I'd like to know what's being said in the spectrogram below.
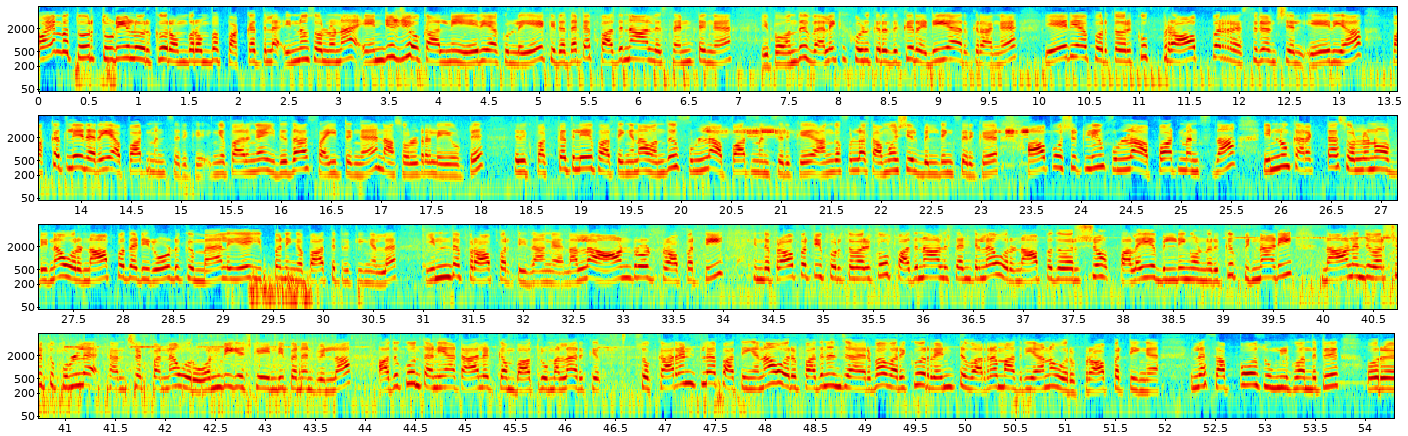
கோயம்புத்தூர் துடியலூருக்கு ரொம்ப ரொம்ப பக்கத்தில். இன்னும் சொல்லணும்னா என்ஜிஜிஓ காலனி ஏரியாக்குள்ளேயே கிட்டத்தட்ட பதினாலு சென்ட்டுங்க. இப்போ வந்து விலைக்கு கொடுக்கறதுக்கு ரெடியாக இருக்கிறாங்க. ஏரியா பொறுத்த வரைக்கும் ப்ராப்பர் ரெசிடென்ஷியல் ஏரியா பக்கத்துலேயே நிறைய அப்பார்ட்மெண்ட்ஸ் இருக்குது இங்கே பாருங்கள் இதுதான் சைட்டுங்க நான் சொல்கிற லேஅவுட்டு இதுக்கு பக்கத்துலேயே பார்த்தீங்கன்னா வந்து ஃபுல்லாக அப்பார்ட்மெண்ட்ஸ் இருக்குது அங்கே ஃபுல்லாக கமர்ஷியல் பில்டிங்ஸ் இருக்குது ஆப்போசிட்லேயும் ஃபுல்லாக அப்பார்ட்மெண்ட்ஸ் தான். இன்னும் கரெக்டாக சொல்லணும் அப்படின்னா ஒரு நாற்பது அடி ரோடுக்கு மேலேயே இப்போ நீங்கள் பார்த்துட்ருக்கீங்கல்ல இந்த ப்ராப்பர்ட்டி தாங்க. நல்ல ஆன் ரோட் ப்ராப்பர்ட்டி இந்த ப்ராப்பர்ட்டி பொறுத்த வரைக்கும் பதினாலு சென்ட்டில் ஒரு நாற்பது வருஷம் பழைய பில்டிங் ஒன்று இருக்குது பின்னாடி நாலஞ்சு வருஷத்துக்குள்ளே கன்ஸ்ட்ரக்ட் பண்ண ஒரு ஒன் பிஹெச்கே இண்டிபெண்ட் வில்லா. அதுக்கும் தனியாக டாய்லெட் கம் பாத்ரூம் எல்லாம் இருக்குது ஸோ கரண்ட்டில் பார்த்தீங்கன்னா ஒரு 15000 ரூபாய் வரைக்கும் ரெண்ட்டு வர்ற மாதிரியான ஒரு ப்ராப்பர்ட்டிங்க இல்லை சப்போஸ் உங்களுக்கு வந்துட்டு ஒரு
